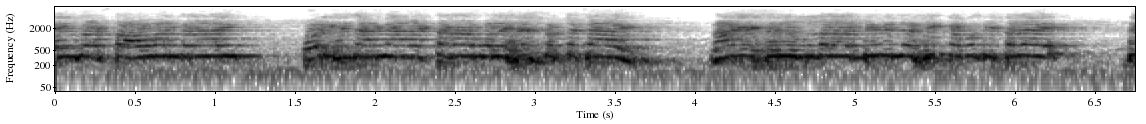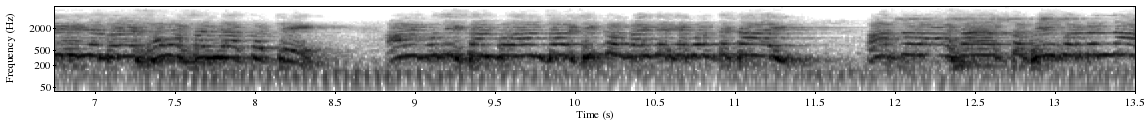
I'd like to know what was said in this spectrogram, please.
এই দত্ত আহ্বান জানাই, পরিশেষে আমি আর একটা কথা বলে শেষ করতে চাই। নাগেশ্বরী উপজেলার বিভিন্ন শিক্ষা প্রতিষ্ঠানে বিভিন্ন ধরনের সমস্যা বিরাজ করছে। আমি প্রতিষ্ঠান প্রধান সহ শিক্ষক ভাইদেরকে বলতে চাই, আপনারা অসহায়ত্ব ফিল করবেন না,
